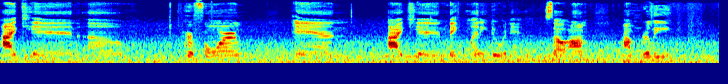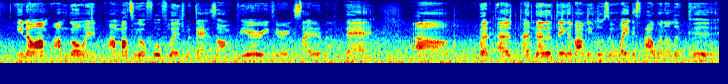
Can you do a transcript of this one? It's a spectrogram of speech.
I can um, perform, and I can make money doing it. So I'm I'm really you know, I'm, I'm going, I'm about to go full fledged with that. So I'm very, very excited about that. Um, but a, another thing about me losing weight is I want to look good.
